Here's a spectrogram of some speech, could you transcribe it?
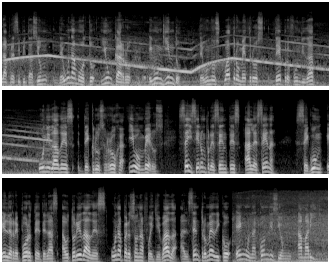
la precipitación de una moto y un carro en un guindo de unos 4 metros de profundidad. Unidades de Cruz Roja y bomberos se hicieron presentes a la escena. Según el reporte de las autoridades, una persona fue llevada al centro médico en una condición amarilla.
